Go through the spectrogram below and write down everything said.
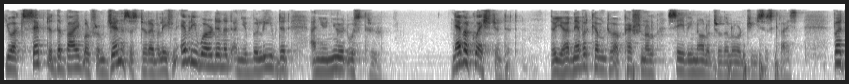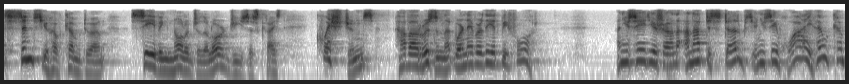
you accepted the Bible from Genesis to Revelation, every word in it, and you believed it, and you knew it was true. Never questioned it, though you had never come to a personal saving knowledge of the Lord Jesus Christ. But since you have come to a saving knowledge of the Lord Jesus Christ, questions have arisen that were never there before. And you say to yourself, and that disturbs you, and you say, why? How come,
